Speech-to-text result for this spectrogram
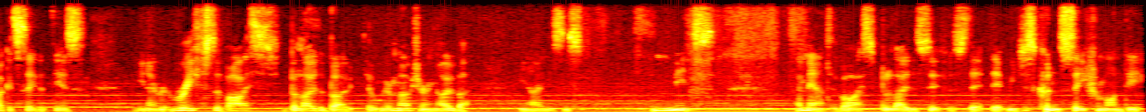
I could see that there's, you know, reefs of ice below the boat that we're motoring over. You know, there's this immense amount of ice below the surface that, that we just couldn't see from on deck.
